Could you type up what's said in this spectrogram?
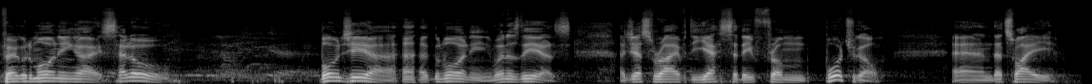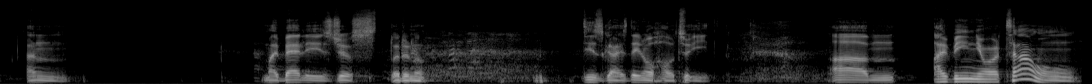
Very good morning, guys. Hello. Bom dia. Good morning. Buenos dias. I just arrived yesterday from Portugal, and that's why I'm, my belly is just, I don't know. These guys, they know how to eat. Um, I've been in your town,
